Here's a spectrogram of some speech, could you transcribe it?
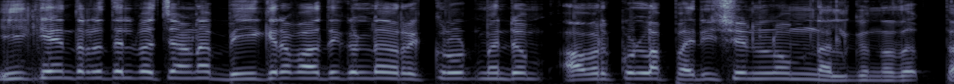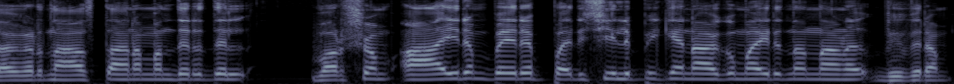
ഈ കേന്ദ്രത്തിൽ വെച്ചാണ് ഭീകരവാദികളുടെ റിക്രൂട്ട്മെന്റും അവർക്കുള്ള പരിശീലനവും നൽകുന്നത്. തകർന്ന ആസ്ഥാന മന്ദിരത്തിൽ വർഷം ആയിരം പേരെ പരിശീലിപ്പിക്കാനാകുമായിരുന്നെന്നാണ് വിവരം.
